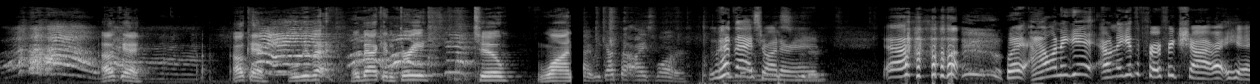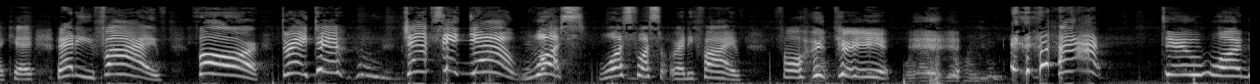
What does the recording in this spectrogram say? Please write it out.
Oh, Okay. Okay. We'll be back. We'll be back in three, two, one. All right, we got the ice water. We got the ice water in. Wait, I wanna get I wanna get the perfect shot right here, okay? Ready, five, four, three, two Jackson, yeah! Wuss! Wuss, wuss. Ready, five, four, three, two, one.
